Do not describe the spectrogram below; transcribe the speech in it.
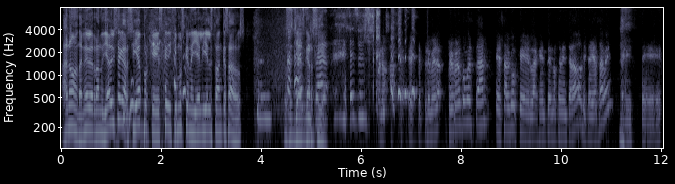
Ah, no, Daniel Hernández. Ya lo hice García porque es que dijimos que Nayeli y él estaban casados. Entonces ya es Sí, García. claro. Es el- Bueno, ah, este, primero, primero, ¿cómo están? Es algo que la gente no se había enterado, ahorita ya saben. Este...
